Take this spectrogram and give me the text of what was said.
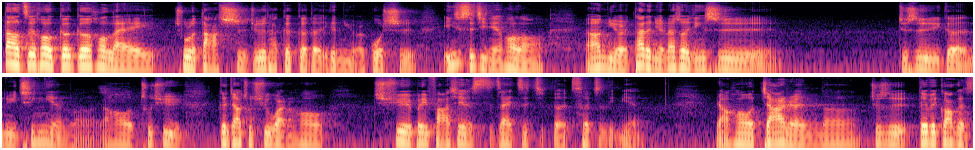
到最后，哥哥后来出了大事，就是他哥哥的一个女儿过世，已经是十几年后了。然后女儿，他的女儿那时候已经是就是一个女青年了，然后出去跟家出去玩，然后却被发现死在自己的车子里面。然后家人呢，就是 David Goggins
